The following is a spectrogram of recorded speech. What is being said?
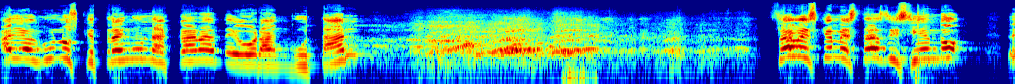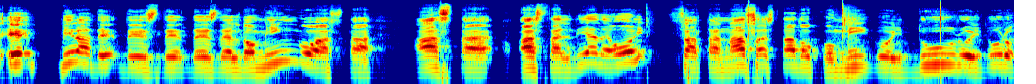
hay, algunos que traen una cara de orangután. ¿Sabes qué me estás diciendo? Eh, eh, mira, desde, desde el domingo hasta, hasta, hasta el día de hoy, Satanás ha estado conmigo y duro y duro.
